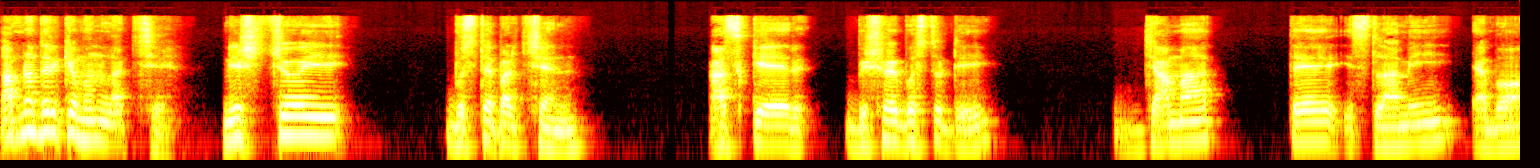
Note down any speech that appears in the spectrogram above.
আপনাদের কেমন লাগছে? নিশ্চয়ই বুঝতে পারছেন আজকের বিষয়বস্তুটি জামাতে ইসলামী এবং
